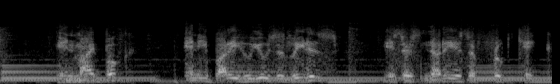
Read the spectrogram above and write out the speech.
In my book, anybody who uses liters is as nutty as a fruitcake.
